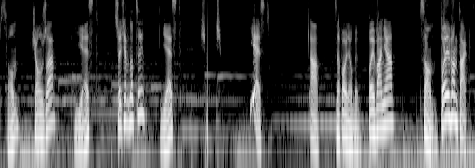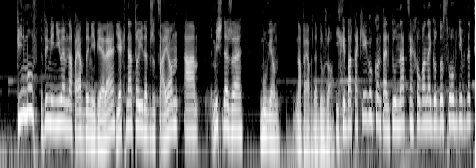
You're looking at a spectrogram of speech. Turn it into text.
są, ciąża jest, trzecia w nocy jest, śmierć jest. A, zapomniałbym. Pojewania są. Powiem wam tak, filmów wymieniłem naprawdę niewiele, jak na to ile wrzucają, a myślę, że mówią naprawdę dużo. I chyba takiego kontentu nacechowanego dosłownie w net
